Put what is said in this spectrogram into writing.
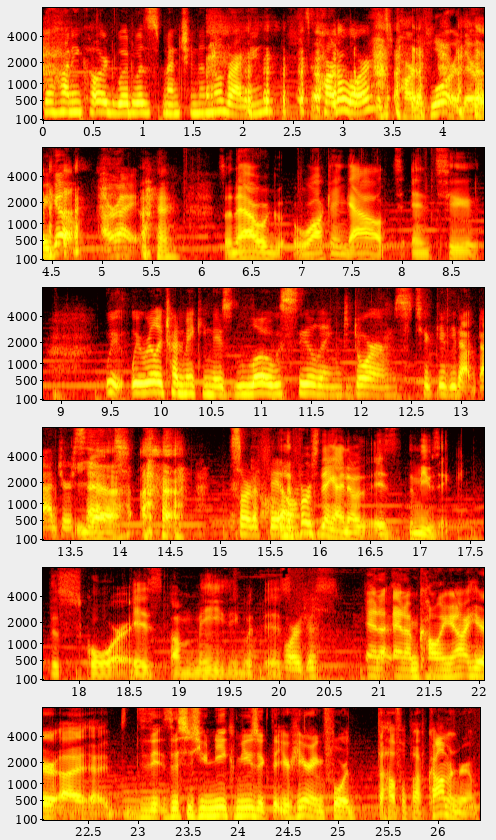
The honey-colored wood was mentioned in the writing. It's part of lore. it's part of lore. There we go. All right. so now we're walking out into We, we really tried making these low-ceilinged dorms to give you that Badger set yeah. sort of and feel. the first thing I know is the music. The score is amazing with this. Gorgeous. And, and I'm calling out here, uh, th- this is unique music that you're hearing for the Hufflepuff Common Room.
